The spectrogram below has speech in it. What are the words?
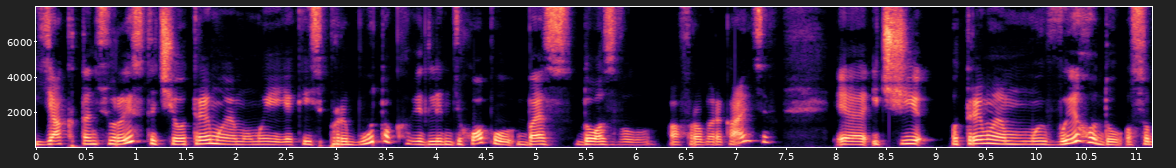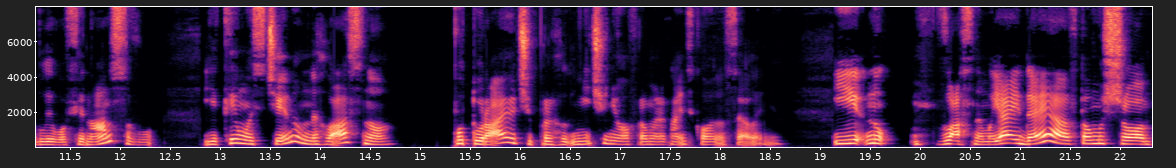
Як танцюристи, чи отримуємо ми якийсь прибуток від ліндіхопу без дозволу афроамериканців, е, і чи отримуємо ми вигоду, особливо фінансову, якимось чином негласно потураючи пригніченню афроамериканського населення? І, ну, власне, моя ідея в тому, що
